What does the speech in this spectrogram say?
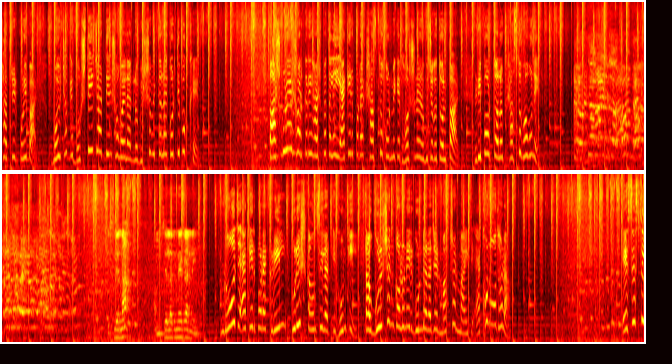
ছাত্রীর পরিবার বৈঠকে বসতেই চার দিন সময় লাগল বিশ্ববিদ্যালয় কর্তৃপক্ষের। পাশকুড়ায় সরকারি হাসপাতালে একের পর এক স্বাস্থ্যকর্মীকে ধর্ষণের অভিযোগে তোলপাড়। রিপোর্ট তলব স্বাস্থ্য ভবনে রোজ একের পর এক রিল পুলিশ কাউন্সিলরকে হুমকি। তাও গুলশান কলোনির গুন্ডারাজের মাস্টার মাইন্ড এখনও অধরা। এসএসসি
